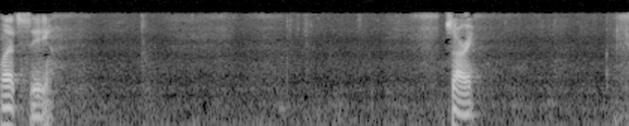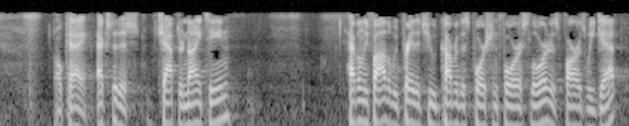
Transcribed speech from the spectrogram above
Let's see. Sorry. Okay, Exodus chapter 19. Heavenly Father, we pray that you would cover this portion for us, Lord, as far as we get.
